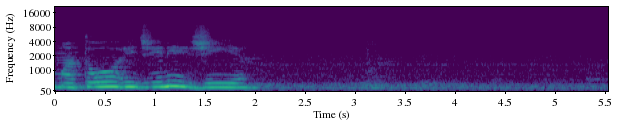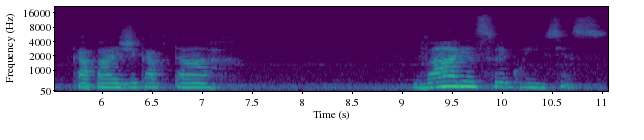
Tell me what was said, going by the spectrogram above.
Uma torre de energia capaz de captar várias frequências.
